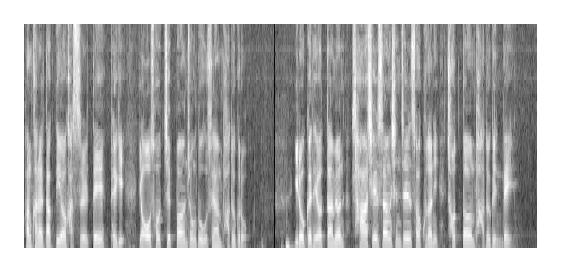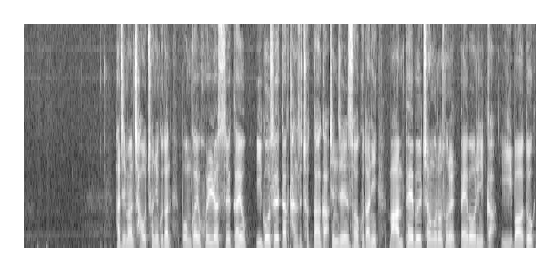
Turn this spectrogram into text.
한 칸을 딱 뛰어갔을 때 백이 여섯 집 반 정도 우세한 바둑으로 이렇게 되었다면 사실상 신진서 구단이 졌던 바둑인데 하지만 자오천이 구단 뭔가에 홀렸을까요? 이곳을 딱 단수 쳤다가 신진서 구단이 만패불청으로 손을 빼버리니까 이 바둑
